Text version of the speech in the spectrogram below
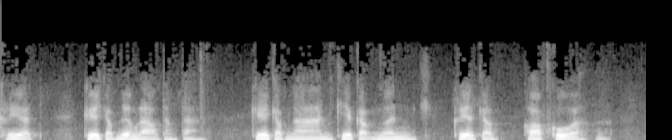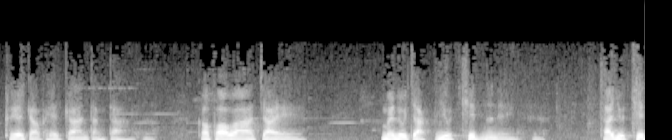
เครียด เครียดกับเรื่องราวต่างๆ เครียดกับงาน เครียดกับเงิน เครียดกับครอบครัว เครียดกับเหตุการณ์ต่าง ๆ ก็เพราะว่าใจไม่รู้จักหยุดคิดนั่นเอง ถ้าหยุดคิด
